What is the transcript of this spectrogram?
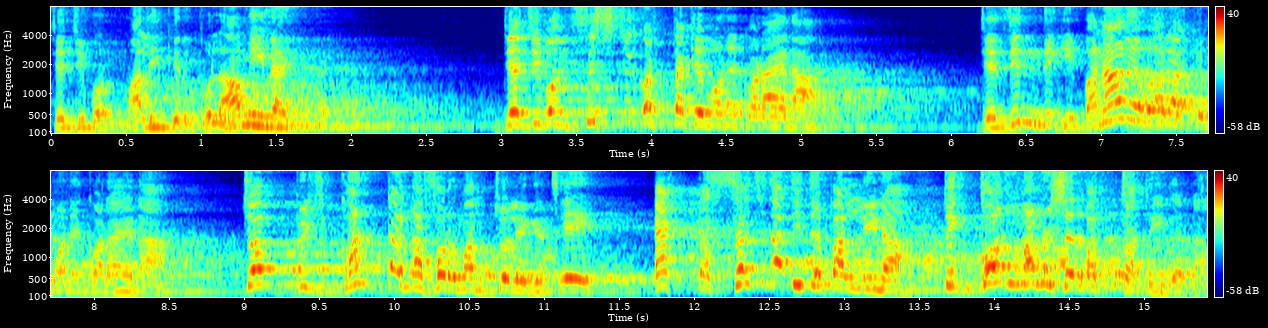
যে জীবন মালিকের গোলামি নাই, যে জীবন সৃষ্টিকর্তাকে মনে করায় না, যে জিন্দিগি বানানেওয়ালাকে মনে করায় না, চব্বিশ ঘণ্টা নাফরমান চলে গেছে। একটা সেজদা দিতে পারলি না। তুই কোন মানুষের বাচ্চা তুই বেটা?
